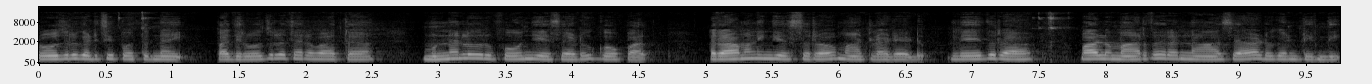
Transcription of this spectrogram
రోజులు గడిచిపోతున్నాయి. పది రోజుల తర్వాత మున్నలూరు ఫోన్ చేశాడు గోపాల్. రామలింగేశ్వరరావు మాట్లాడాడు. లేదురా వాళ్ళు మారతారన్న ఆశ అడుగంటింది.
